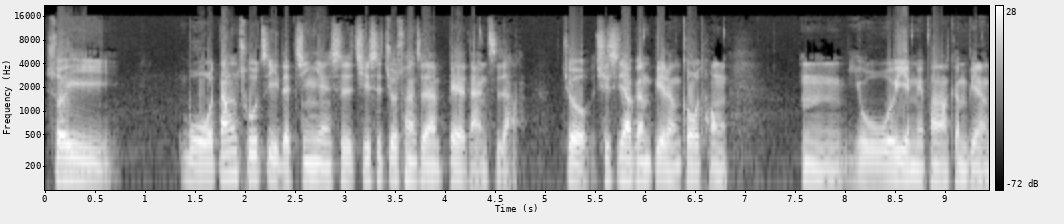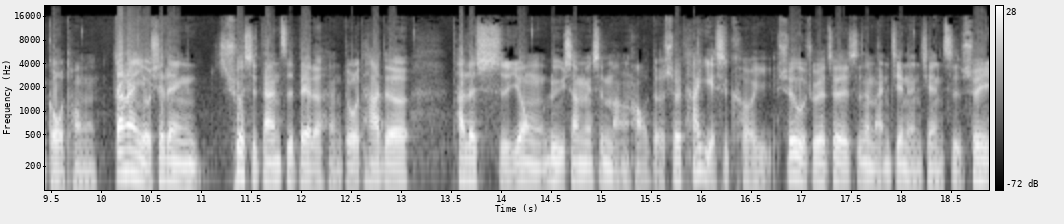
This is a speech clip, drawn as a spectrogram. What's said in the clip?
所以我当初自己的经验是，其实就算真的背了单字啊，就其实要跟别人沟通。嗯，我也没办法跟别人沟通。当然，有些人确实单字背了很多，他的他的使用率上面是蛮好的，所以他也是可以。所以我觉得这真的蛮见仁见智。所以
